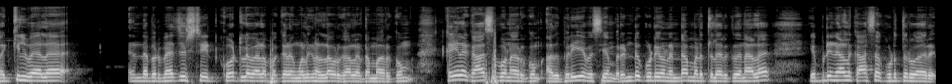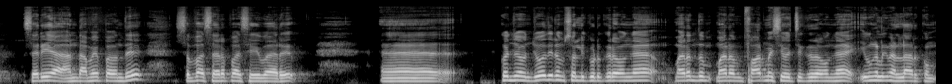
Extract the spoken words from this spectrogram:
வக்கீல் வேலை இந்த அப்புறம் மேஜிஸ்ட்ரேட் கோர்ட்டில் வேலை பார்க்குறவங்களுக்கு நல்ல ஒரு காலகட்டமாக இருக்கும். கையில் காசு பணம் இருக்கும். அது பெரிய விஷயம். ரெண்டு கூடயும் ரெண்டாம் இடத்துல இருக்கிறதுனால எப்படினாலும் காசை கொடுத்துருவாரு. சரியா? அந்த அமைப்பை வந்து செவ்வாய் சிறப்பாக செய்வார். கொஞ்சம் ஜோதிடம் சொல்லி கொடுக்குறவங்க மருந்து மரம் ஃபார்மசி வச்சுக்கிறவங்க இவங்களுக்கு நல்லாயிருக்கும்.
